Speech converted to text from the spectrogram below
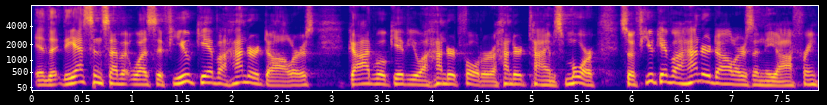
the, the essence of it was if you give a hundred dollars, God will give you a hundredfold or a hundred times more. So if you give a hundred dollars in the offering,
